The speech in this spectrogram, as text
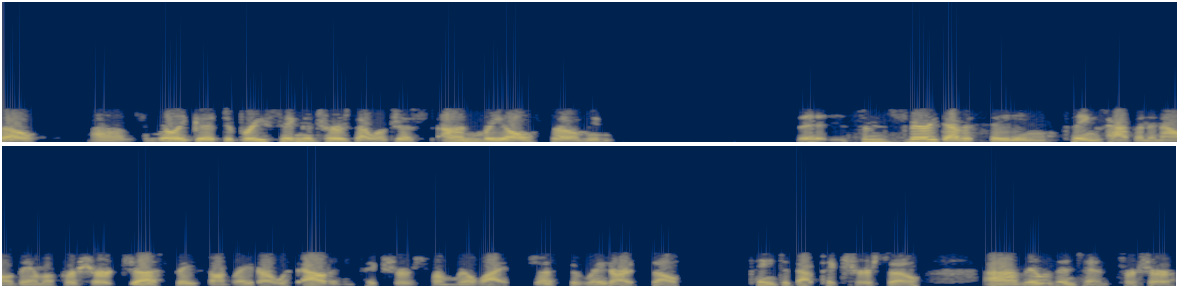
So um, some really good debris signatures that were just unreal. So I mean, it, some very devastating things happened in Alabama for sure, just based on radar, without any pictures from real life. Just the radar itself painted that picture. So um, it was intense for sure.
